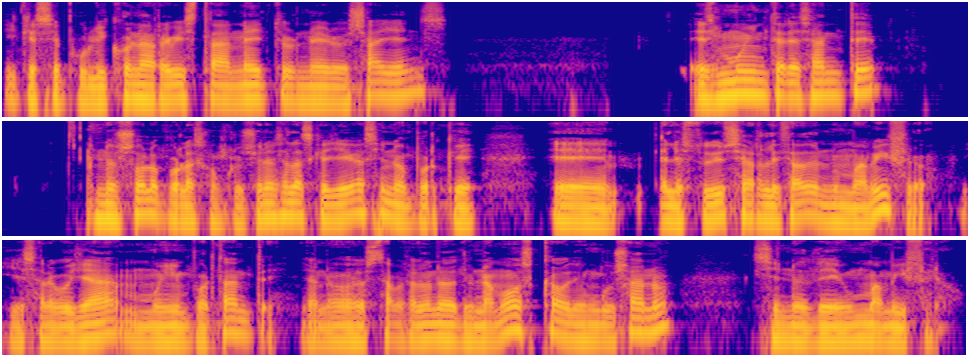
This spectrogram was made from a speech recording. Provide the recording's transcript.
y que se publicó en la revista Nature Neuroscience. Es muy interesante no solo por las conclusiones a las que llega, sino porque eh, el estudio se ha realizado en un mamífero y es algo ya muy importante. Ya no estamos hablando de una mosca o de un gusano, sino de un mamífero,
